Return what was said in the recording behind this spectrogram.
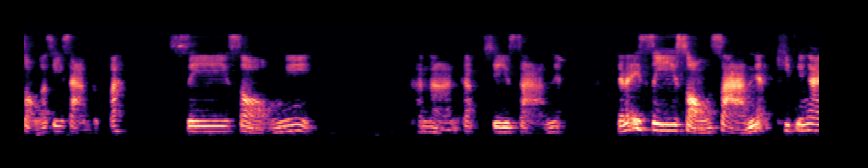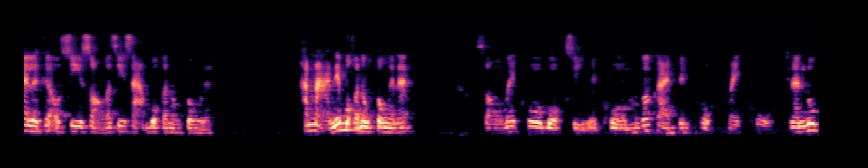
2กับ C 3ถูกปะ C 2นี่ขนานกับ C 3เนี่ยฉะนั้นไอ้ C 2 3เนี่ยคิดง่ายๆเลยคือเอา C 2กับ C 3บวกกันตรงๆเลย ขนานเนี่ยบวกกันตรงๆเลยนะสองไมโครบวกสี่ไมโครมันก็กลายเป็นหกไมโครฉะนั้นรูป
